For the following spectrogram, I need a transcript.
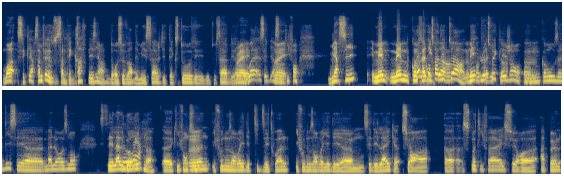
moi, c'est clair, ça me, fait, ça me fait grave plaisir hein, de recevoir des messages, des textos, des, de tout ça. De, Ouais. ouais, c'est bien, c'est Ouais. kiffant. Merci. Et même, même contradictoire. Même contradictoire. hein. Même Mais le truc, contradictoire. les gens, euh, Mm. comme on vous a dit, c'est euh, malheureusement, c'est l'algorithme euh, qui fonctionne. Il faut nous envoyer des petites étoiles. Il faut nous envoyer des, euh, c'est des likes sur euh, Spotify, sur euh, Apple.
